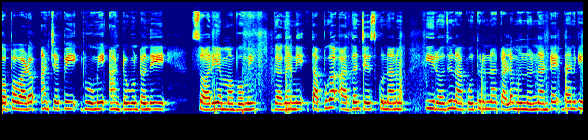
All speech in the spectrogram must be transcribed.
గొప్పవాడో అని చెప్పి భూమి అంటూ ఉంటుంది. సారీ అమ్మ భూమి గగన్ని తప్పుగా అర్థం చేసుకున్నాను. ఈరోజు నా కూతురు నా కళ్ళ ముందు ఉందంటే దానికి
